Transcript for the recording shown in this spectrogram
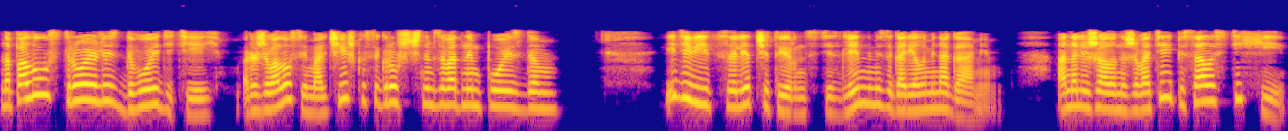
На полу устроились двое детей. Рыжеволосый мальчишка с игрушечным заводным поездом и девица лет четырнадцати с длинными загорелыми ногами. Она лежала на животе и писала стихи.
